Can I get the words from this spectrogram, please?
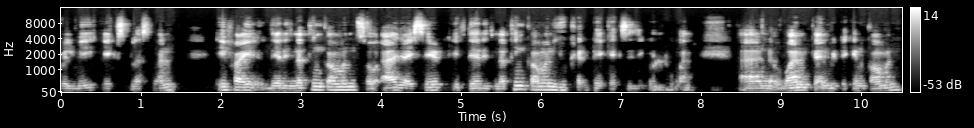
will be x plus 1 if I there is nothing common so as I said if there is nothing common you can take x is equal to 1 and 1 can be taken common.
